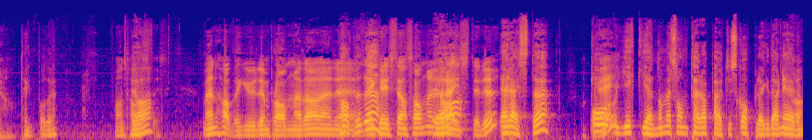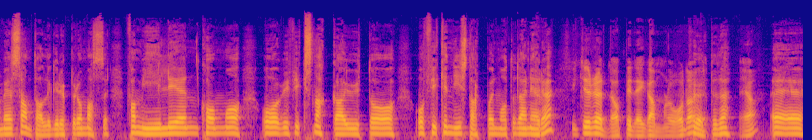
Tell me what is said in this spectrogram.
Ja. Tenk på det. Fantastisk. Men hadde Gud en plan med deg? i Kristiansand, eller reiste du? Jeg reiste Og gikk gjennom et sånn terapeutisk opplegg der nede Ja. med samtalegrupper og masse. Familien kom, og, og vi fikk snakka ut og, og fikk en ny start på en måte der nede. Fikk du rydda opp i det gamle òg, da? Følte det. Ja. Eh,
